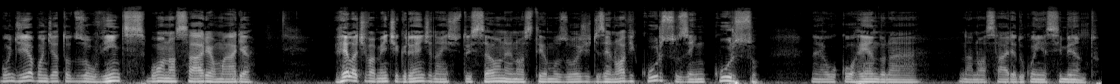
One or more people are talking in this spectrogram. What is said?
Bom dia, bom dia a todos os ouvintes. Bom, a nossa área é uma área relativamente grande na instituição, né? Nós temos hoje 19 cursos em curso né, ocorrendo na, na nossa área do conhecimento.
